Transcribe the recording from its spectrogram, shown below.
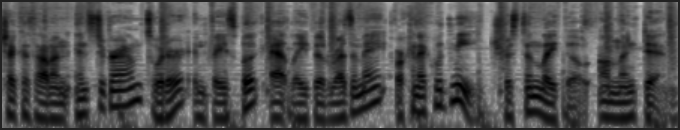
Check us out on Instagram, Twitter, and Facebook at Layfield Resume, or connect with me, Tristan Layfield, on LinkedIn.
